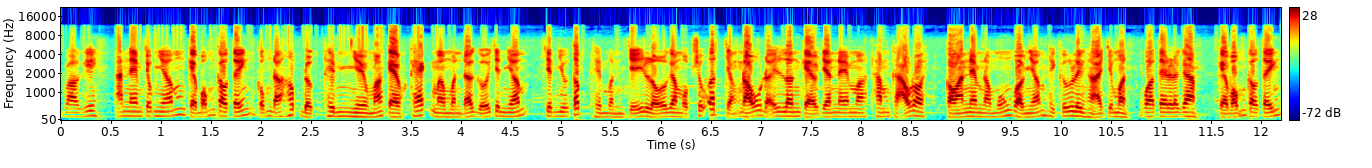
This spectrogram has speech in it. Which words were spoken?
Và riêng anh em trong nhóm kèo bóng cao tiếng cũng đã húp được thêm nhiều mã kèo khác mà mình đã gửi trên nhóm. Trên YouTube thì mình chỉ lựa ra một số ít trận đấu để lên kèo cho anh em à, tham khảo thôi. Còn anh em nào muốn vào nhóm thì cứ liên hệ cho mình qua Telegram kèo bóng cao tiếng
